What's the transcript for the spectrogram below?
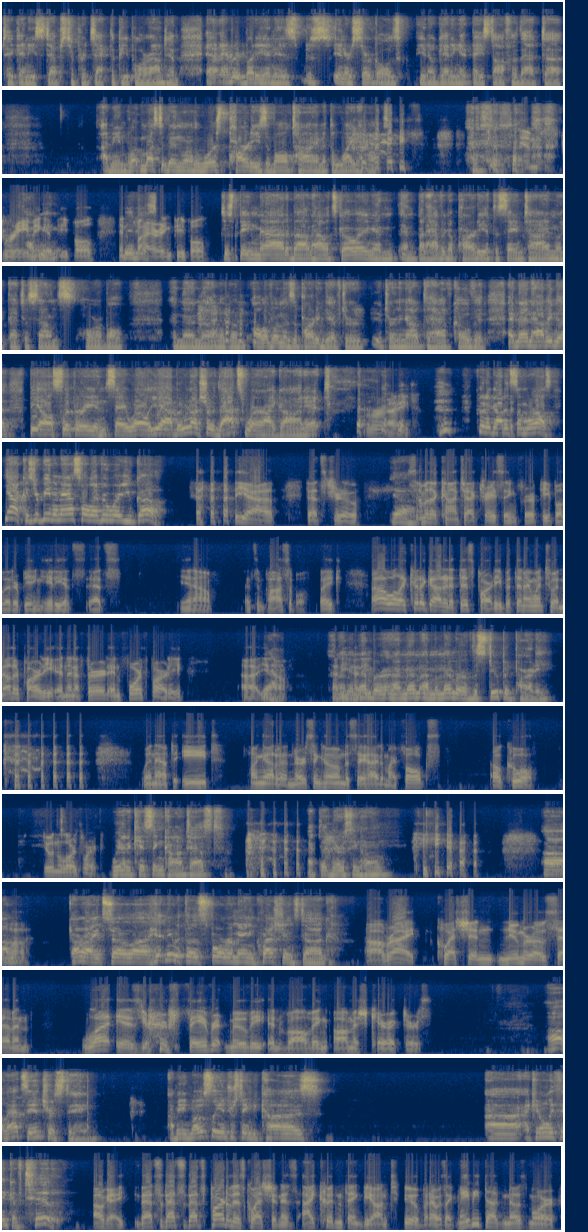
take any steps to protect the people around him. Everybody in his, his inner circle is, you know, getting it based off of that. Uh, I mean, what must have been one of the worst parties of all time at the White House. Him screaming I mean, at people and it is- firing people. just being mad about how it's going and and but having a party at the same time like that just sounds horrible and then all of them all of them as a parting gift are turning out to have covid and then having to be all slippery and say well yeah but we're not sure that's where i got it Right. could have got it somewhere else yeah because you're being an asshole everywhere you go yeah, that's true. Yeah Some of the contact tracing for people that are being idiots, that's, you know, that's impossible. Like, oh, well, I could have got it at this party, but then I went to another party and then a third and fourth party. Uh, you Yeah. know, and I'm you- a do you- member and I'm, mem- I'm a member of the stupid party went out to eat, hung out at a nursing home to say hi to my folks. Oh, cool. Doing the Lord's work. we had a kissing contest at the nursing home yeah. um, Uh, All right, so uh, hit me with those four remaining questions, Doug. all right. Question numero seven. What is your favorite movie involving Amish characters? Oh, that's interesting. I mean, mostly interesting because uh, I can only think of two. Okay, that's that's that's part of this question. Is I couldn't think beyond two, but I was like, maybe Doug knows more.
